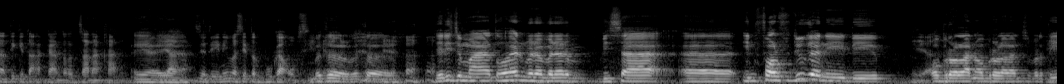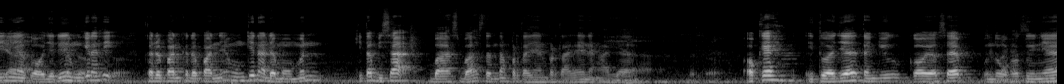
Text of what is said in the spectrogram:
nanti kita akan rencanakan Iya, ya iya. jadi ini masih terbuka opsinya Betul, betul. Iya. Jadi jemaat Tuhan benar-benar bisa eh, involve juga nih di Iya. obrolan-obrolan seperti ini ya Iya, kok. Jadi betul, mungkin nanti ke depan ke depannya mungkin ada momen kita bisa bahas-bahas tentang pertanyaan-pertanyaan yang ada. Iya, betul Oke, itu aja. Thank you Ko Yosep untuk kasih. waktunya.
